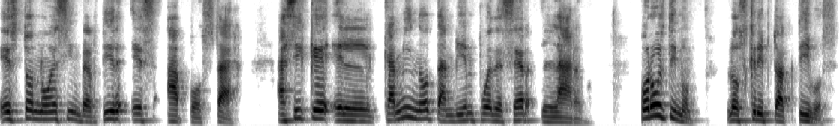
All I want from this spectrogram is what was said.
Esto no es invertir, es apostar. Así que el camino también puede ser largo. Por último, los criptoactivos.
